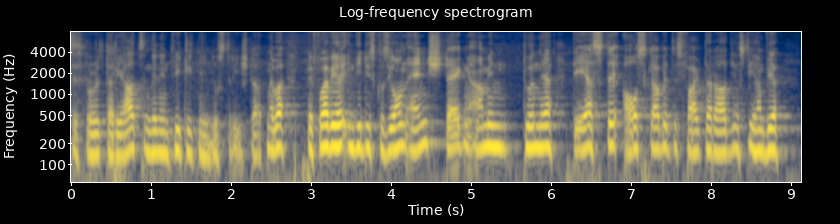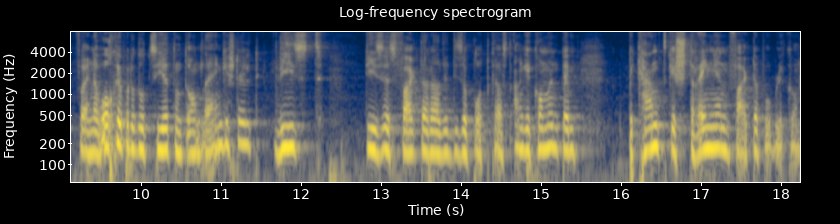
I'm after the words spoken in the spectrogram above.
Des Proletariats in den entwickelten Industriestaaten. Aber bevor wir in die Diskussion einsteigen, Armin Turner, die erste Ausgabe des Falterradios, die haben wir vor einer Woche produziert und online gestellt. Wie ist dieses Falterradio, dieser Podcast angekommen beim bekannt gestrengen Falterpublikum?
